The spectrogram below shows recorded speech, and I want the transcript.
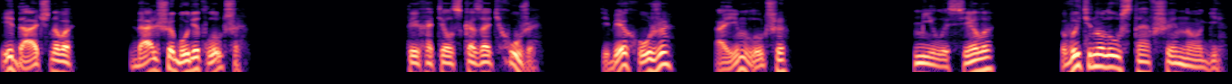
и дачного. Дальше будет лучше. Ты хотел сказать хуже. Тебе хуже, а им лучше. Мила села, вытянула уставшие ноги.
